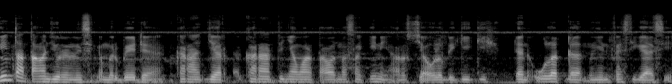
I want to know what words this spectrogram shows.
Ini tantangan jurnalistik yang berbeda karena, jar, karena artinya wartawan masa kini harus jauh lebih gigih dan ulet dalam menginvestigasi.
